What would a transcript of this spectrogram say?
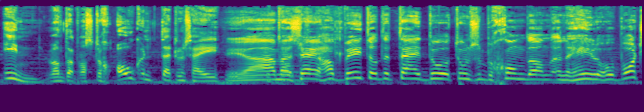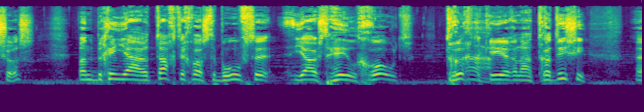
in. Want dat was toch ook een tijd toen zij... Ja, maar zij had beter de tijd door toen ze begon dan een hele hoop watchers. Want begin jaren tachtig was de behoefte juist heel groot terug te Ah. keren naar traditie. Eh,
